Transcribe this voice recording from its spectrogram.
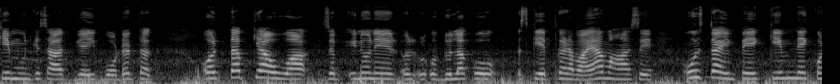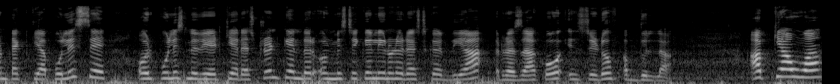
किम उनके साथ गई बॉर्डर तक। और तब क्या हुआ? जब इन्होंने अब्दुल्ला को स्केप करवाया वहाँ से, उस टाइम पे किम ने कांटेक्ट किया पुलिस से और पुलिस ने रेड किया रेस्टोरेंट के अंदर और मिस्टेकनली उन्होंने अरेस्ट कर दिया रज़ा को इंस्टेड ऑफ़ अब्दुल्ला। अब क्या हुआ?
